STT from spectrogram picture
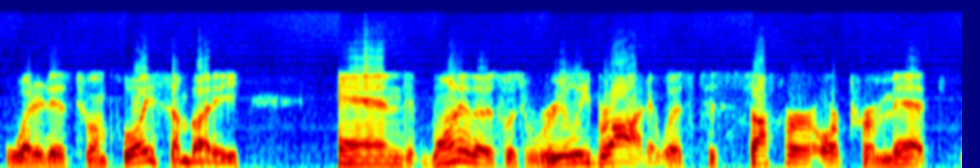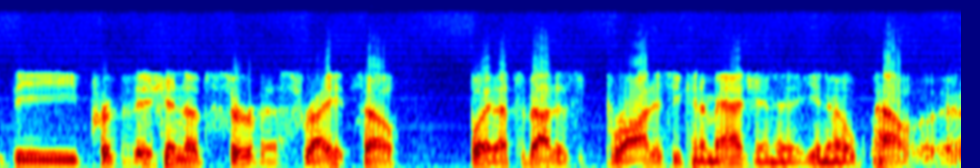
what it is to employ somebody. And one of those was really broad. It was to suffer or permit the provision of service, right? So, boy, that's about as broad as you can imagine. Uh, you know, how uh,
